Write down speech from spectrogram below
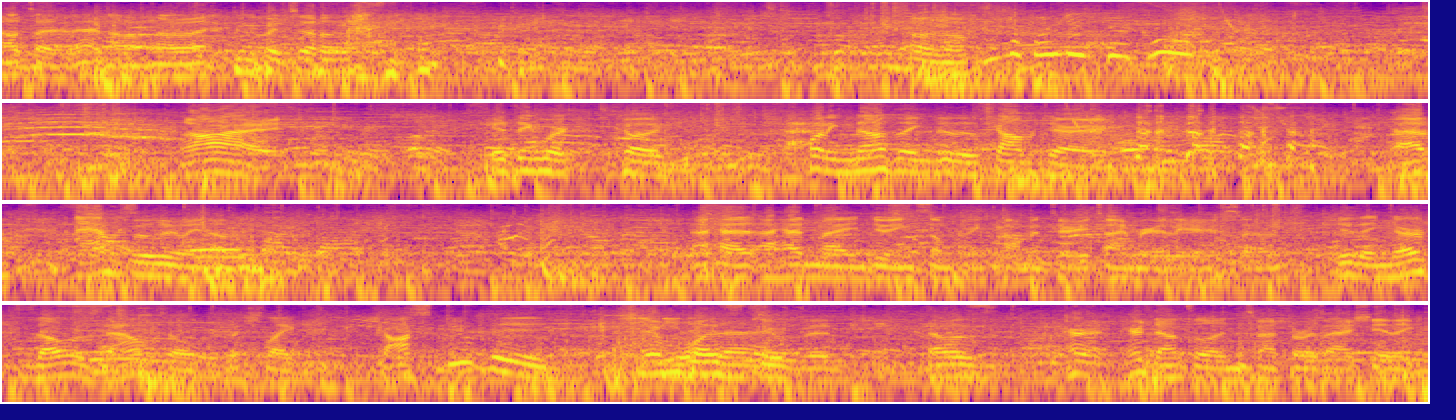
Outside of that, I don't know much else. I don't know. Alright. Good thing we're putting nothing to this commentary. Ab- absolutely nothing. I had I had my doing something commentary time earlier, so Dude, they nerfed Zelda's down tilt, which like shocked stupid. She It was that. stupid. That was her her down tilt in Smash Bros. actually like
